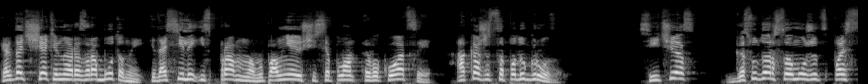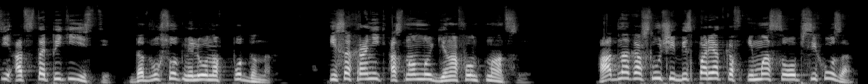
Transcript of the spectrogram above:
когда тщательно разработанный и доселе исправно выполняющийся план эвакуации окажется под угрозой. Сейчас государство может спасти от 150 до 200 миллионов подданных и сохранить основной генофонд нации. Однако в случае беспорядков и массового психоза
